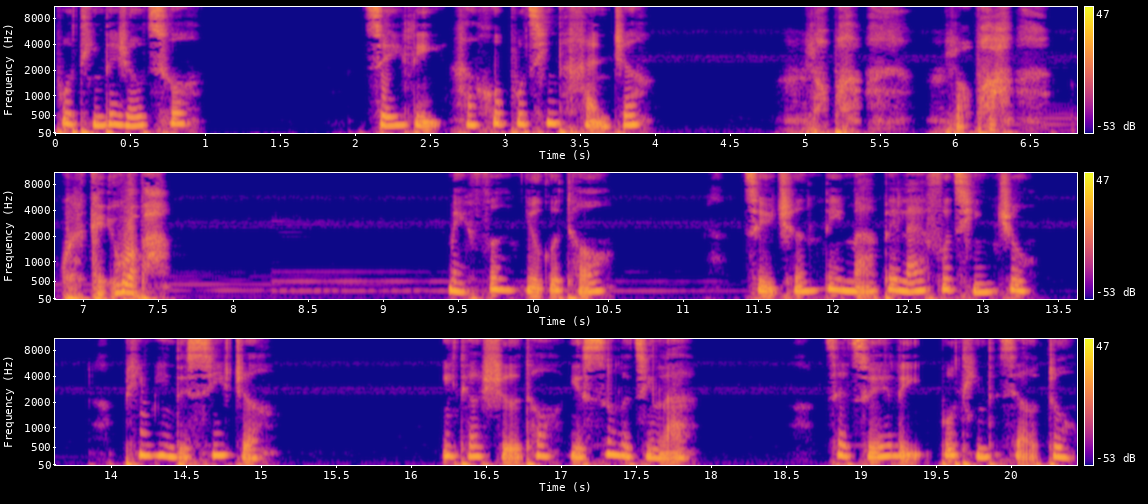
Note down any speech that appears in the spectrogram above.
不停的揉搓，嘴里含糊不清的喊着。老婆，老婆，快给我吧！美凤扭过头，嘴唇立马被来福擒住，拼命的吸着，一条舌头也送了进来，在嘴里不停的搅动。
